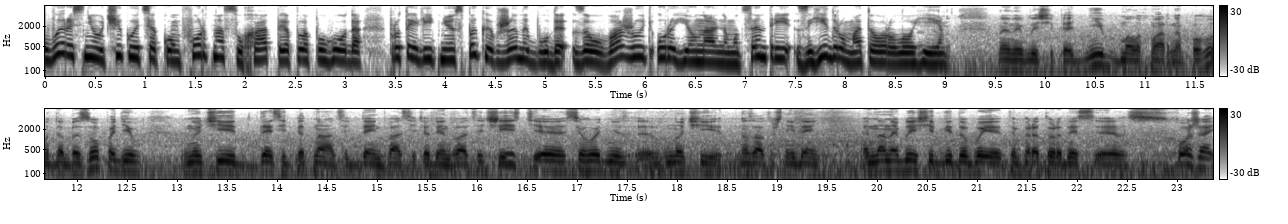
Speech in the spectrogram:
У вересні очікується комфортна, суха, тепла погода. Проте літньої спеки вже не буде, зауважують у регіональному центрі з гідрометеорології. На найближчі 5 днів малохмарна погода, без опадів. Вночі 10-15, в день 21-26. Е, Сьогодні е, вночі на завтрашній день. На найближчі дві доби температура десь е, схожа.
